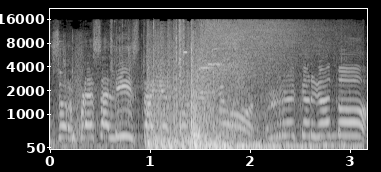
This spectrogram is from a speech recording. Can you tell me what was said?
¡Sorpresa lista y en posición! ¡Recargando!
